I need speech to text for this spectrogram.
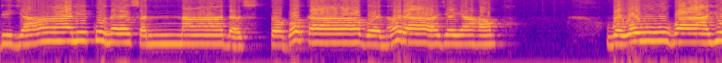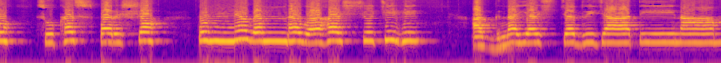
द्विजालिकुलसन्नादस्तबकावनराजयः ववौ वायुः सुखस्पर्श पुण्यगन्धवः शुचिः अग्नयश्च द्विजातीनाम्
